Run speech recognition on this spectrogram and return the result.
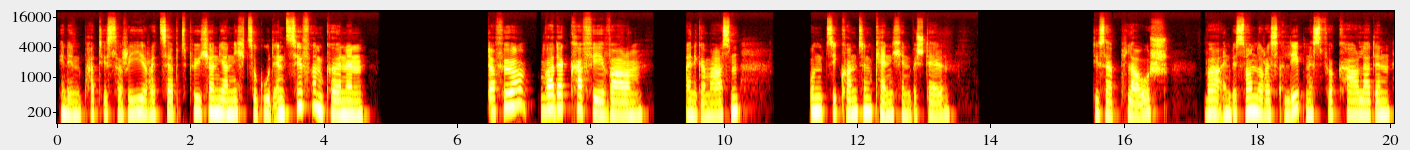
in den Patisserie-Rezeptbüchern ja nicht so gut entziffern können. Dafür war der Kaffee warm, einigermaßen, und sie konnten Kännchen bestellen. Dieser Plausch war ein besonderes Erlebnis für Carla, denn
